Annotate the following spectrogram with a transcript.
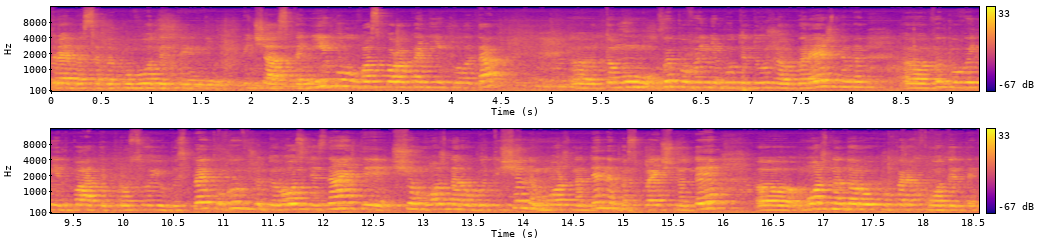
треба себе поводити під час канікул, у вас скоро канікули, так? Е, Тому ви повинні бути дуже обережними, е, ви повинні дбати про свою безпеку. Ви вже дорослі, знаєте, що можна робити, що не можна, де небезпечно, де е, можна дорогу переходити.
